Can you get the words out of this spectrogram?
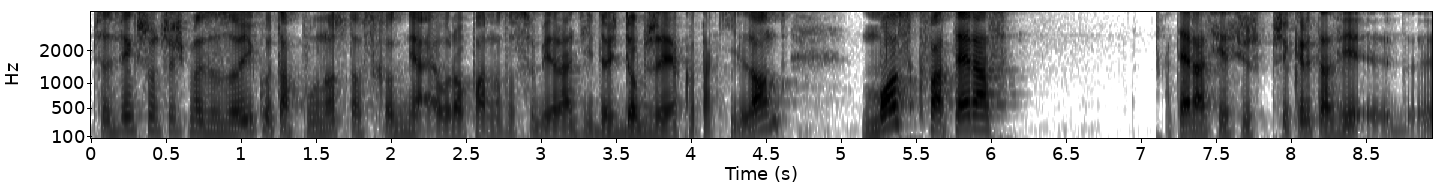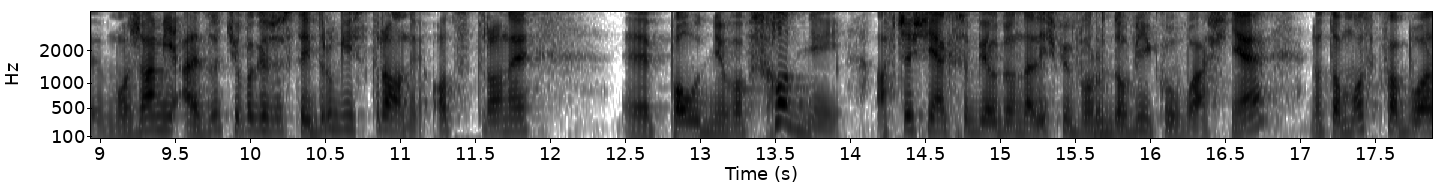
przez większą część Mezozoiku ta północno-wschodnia Europa no to sobie radzi dość dobrze jako taki ląd. Moskwa teraz teraz jest już przykryta e, morzami, ale zwróćcie uwagę, że z tej drugiej strony, od strony e, południowo-wschodniej, a wcześniej jak sobie oglądaliśmy w Ordowiku właśnie, no to Moskwa była,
